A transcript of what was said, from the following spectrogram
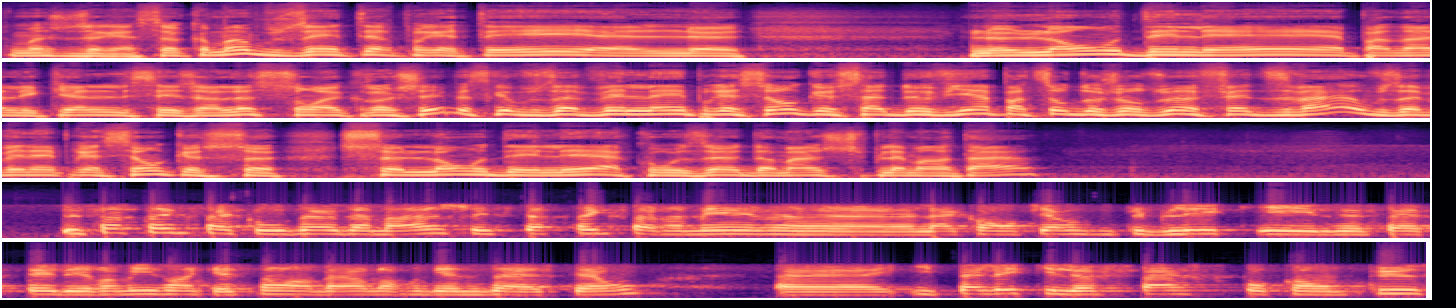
comment je dirais ça, comment vous interprétez le le long délai pendant lesquels ces gens-là se sont accrochés? Parce que vous avez l'impression que ça devient à partir d'aujourd'hui un fait divers ou vous avez l'impression que ce, ce long délai a causé un dommage supplémentaire? C'est certain que ça a causé un dommage. C'est certain que ça remet euh, la confiance du public et ça fait des remises en question envers l'organisation. Euh, il fallait qu'il le fasse pour qu'on puisse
